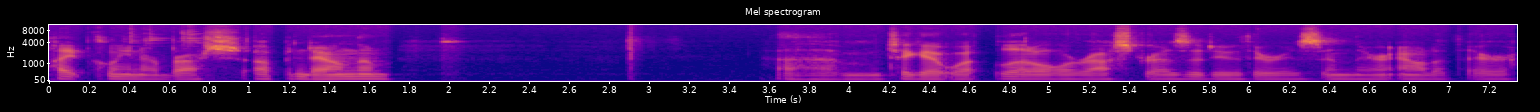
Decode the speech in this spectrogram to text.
pipe cleaner brush up and down them um, to get what little rust residue there is in there out of there.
